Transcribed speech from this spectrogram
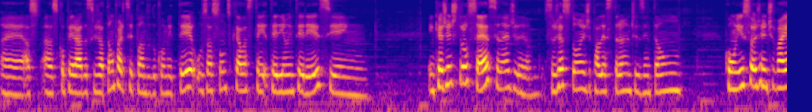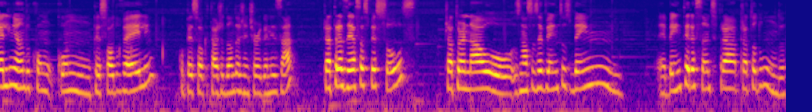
é, as, as cooperadas que já estão participando do comitê, os assuntos que elas te, teriam interesse em, em que a gente trouxesse, né, de sugestões de palestrantes. Então, com isso, a gente vai alinhando com, com o pessoal do Veiling, com o pessoal que está ajudando a gente a organizar, para trazer essas pessoas, para tornar o, os nossos eventos bem, é, bem interessantes para todo mundo.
